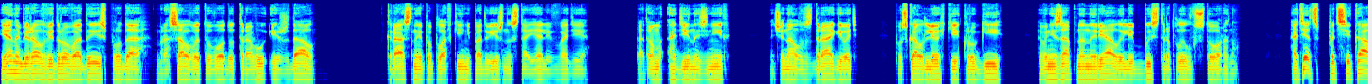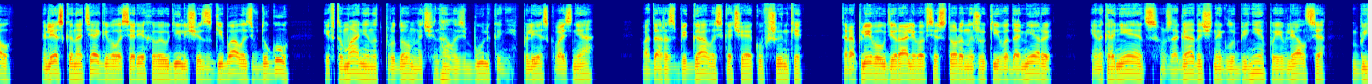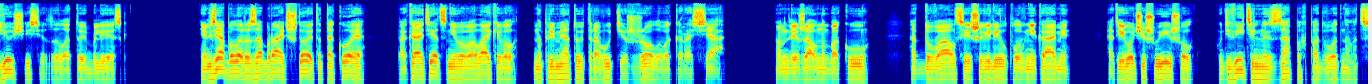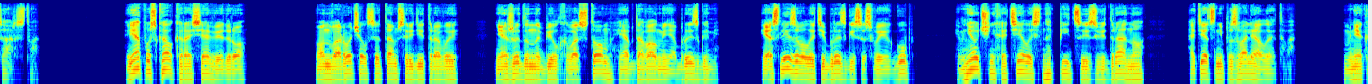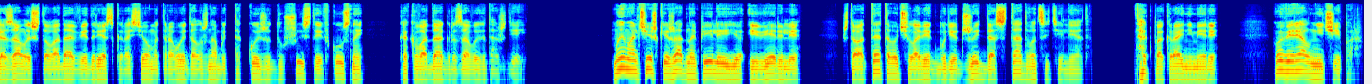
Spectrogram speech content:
Я набирал ведро воды из пруда, бросал в эту воду траву и ждал. Красные поплавки неподвижно стояли в воде. Потом один из них начинал вздрагивать, пускал легкие круги, внезапно нырял или быстро плыл в сторону. Отец подсекал, леска натягивалась, ореховое удилище сгибалось в дугу, и в тумане над прудом начиналось бульканье, плеск, возня. Вода разбегалась, качая кувшинки — Торопливо удирали во все стороны жуки-водомеры, и, наконец, в загадочной глубине появлялся бьющийся золотой блеск. Нельзя было разобрать, что это такое, пока отец не выволакивал на примятую траву тяжелого карася. Он лежал на боку, отдувался и шевелил плавниками. От его чешуи шел удивительный запах подводного царства. Я опускал карася в ведро. Он ворочался там среди травы, неожиданно бил хвостом и обдавал меня брызгами. Я слизывал эти брызги со своих губ, и мне очень хотелось напиться из ведра, но отец не позволял этого. Мне казалось, что вода в ведре с карасем и травой должна быть такой же душистой и вкусной, как вода грозовых дождей. Мы, мальчишки, жадно пили ее и верили, что от этого человек будет жить до 120 лет. Так, по крайней мере, уверял не Чипор.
